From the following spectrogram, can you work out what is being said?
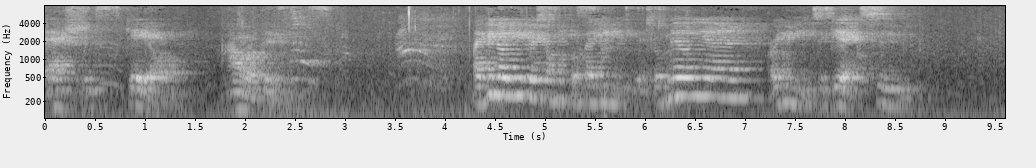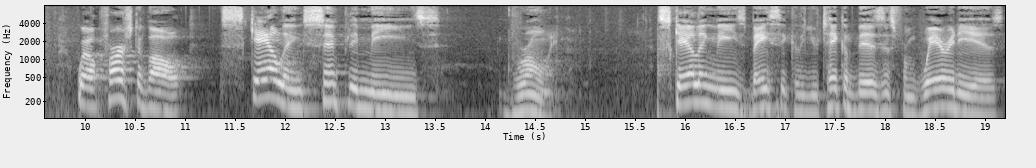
actually scale our business? Like, you know, you hear some people say you need a million, or you need to get to? Well, first of all, scaling simply means growing. Scaling means basically you take a business from where it is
